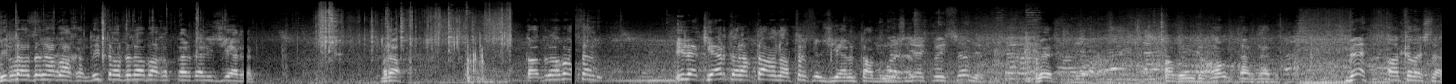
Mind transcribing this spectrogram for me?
Bir tadına bakın. Bir tadına bakın perdeli ciğerin. Bırak. Tadına bak sen. İleki her tarafta anlatırsın ciğerin tadını. Ekmek ister Ver. Abi bunu da al perdedir. Ve arkadaşlar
